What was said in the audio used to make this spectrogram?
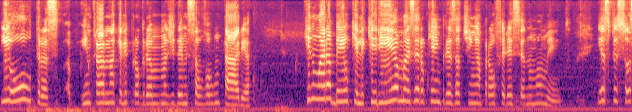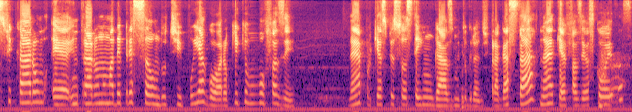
e outras entraram naquele programa de demissão voluntária, que não era bem o que ele queria, mas era o que a empresa tinha para oferecer no momento. E as pessoas ficaram, é, entraram numa depressão do tipo, e agora, o que, que eu vou fazer? Né? Porque as pessoas têm um gás muito grande para gastar, né? Quer fazer as coisas,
